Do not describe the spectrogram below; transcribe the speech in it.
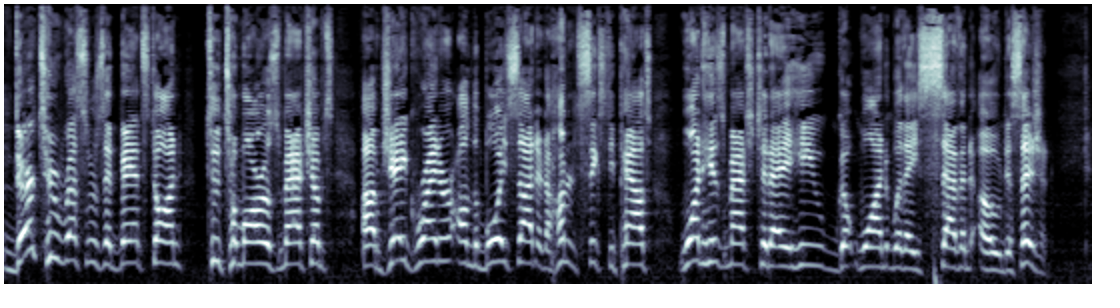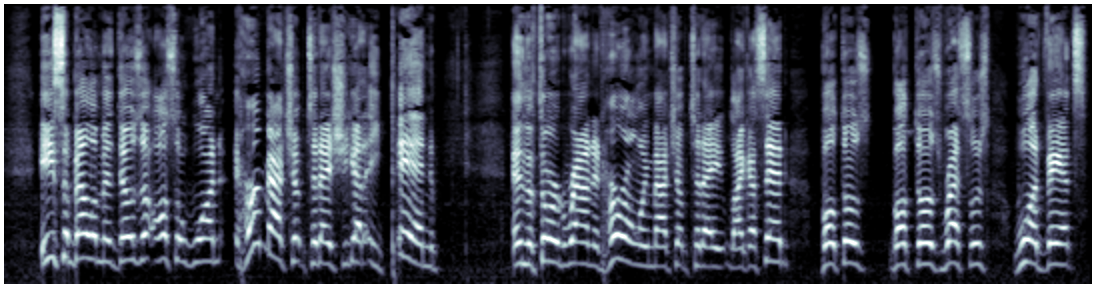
their two wrestlers advanced on to tomorrow's matchups. Uh, Jay Greiner on the boys' side at 160 pounds won his match today. He got won with a 7 0 decision. Isabella Mendoza also won her matchup today. She got a pin in the third round in her only matchup today. Like I said, both those both those wrestlers will advance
